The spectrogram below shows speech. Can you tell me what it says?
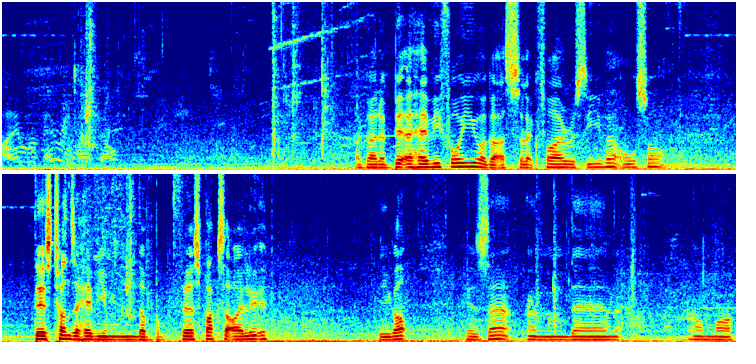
I am repairing myself. I got a bit of heavy for you. I got a select fire receiver also. There's tons of heavy in the first box that I looted. There you go. Here's that, and then I'll mark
